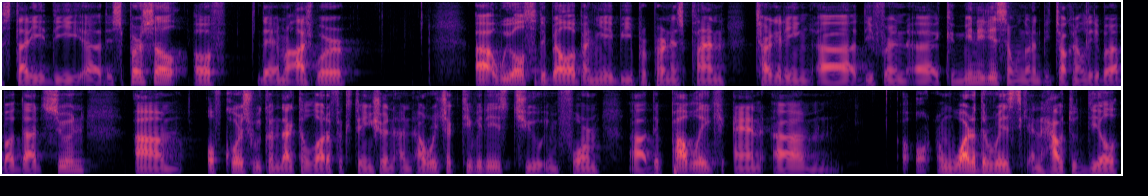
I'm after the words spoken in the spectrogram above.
study the uh, dispersal of the emerald ash borer. Uh, we also develop an EAB preparedness plan targeting uh, different communities, and we're going to be talking a little bit about that soon. Um, of course, we conduct a lot of extension and outreach activities to inform the public and um, on what are the risks and how to deal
